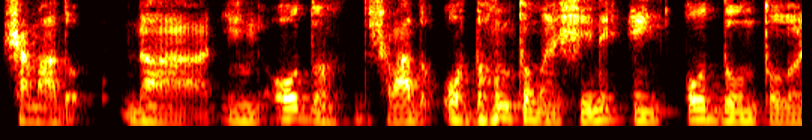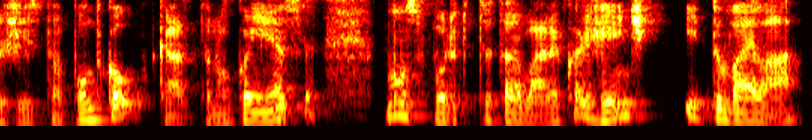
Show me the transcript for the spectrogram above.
chamado na, em odon, chamado Odontomachine em odontologista.com, caso tu não conheça. Vamos supor que tu trabalha com a gente e tu vai lá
